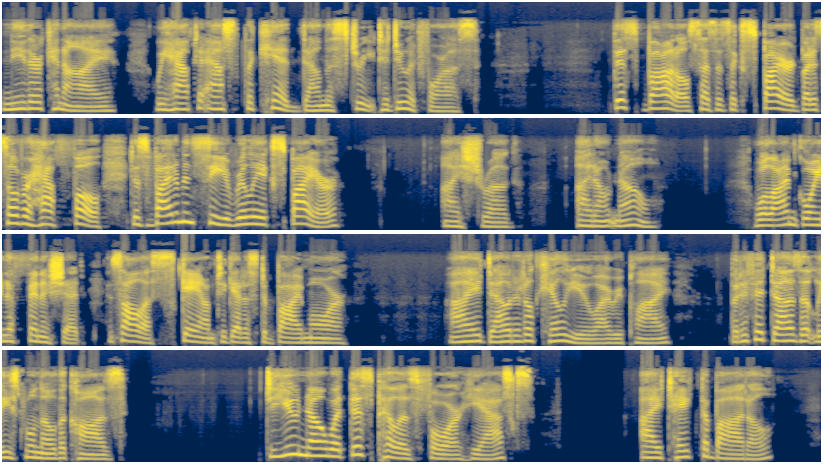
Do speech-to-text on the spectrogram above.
Neither can I, we have to ask the kid down the street to do it for us. This bottle says it's expired, but it's over half full. Does vitamin C really expire? I shrug. I don't know. Well, I'm going to finish it. It's all a scam to get us to buy more. I doubt it'll kill you, I reply. But if it does, at least we'll know the cause. Do you know what this pill is for? he asks. I take the bottle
